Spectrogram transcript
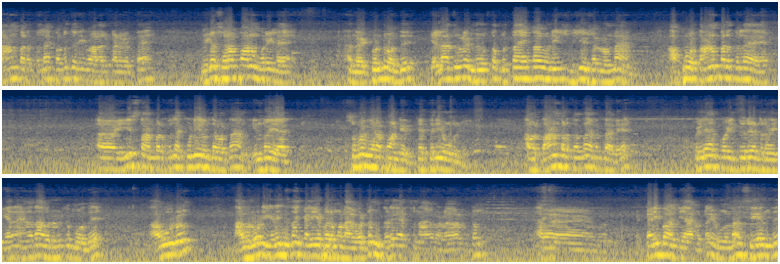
தாம்பரத்துல பகுத்தறிவாளர் கழகத்தை மிக சிறப்பான முறையில் அந்த கொண்டு வந்து எல்லாத்துக்கும் முத்த முத்தாயப்பா ஒரு விஷயம் சொல்லணும்னா அப்போது தாம்பரத்தில் ஈஸ்ட் தாம்பரத்தில் குடியிருந்தவர் தான் இன்றைய சுபவீர பாண்டியன் தெரியும் உங்களுக்கு. அவர் தாம்பரத்தில் தான் இருந்தார். பிள்ளையார் கோயில் திரு என்று நினைக்கிறேன். அங்கே தான் அவர் இருக்கும்போது அவரும் அவரோடு இணைந்து தான் கலிய பெருமாள் ஆகட்டும் துரையரசன் ஆகட்டும் கரிபாலஜி ஆகட்டும் இவங்கெல்லாம் சேர்ந்து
